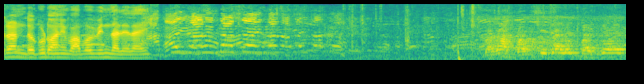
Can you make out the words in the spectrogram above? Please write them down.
मित्रांनो दगडू आणि बाबा झालेला आहे. बघा पंचेचाळीस पंचेचाळीस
